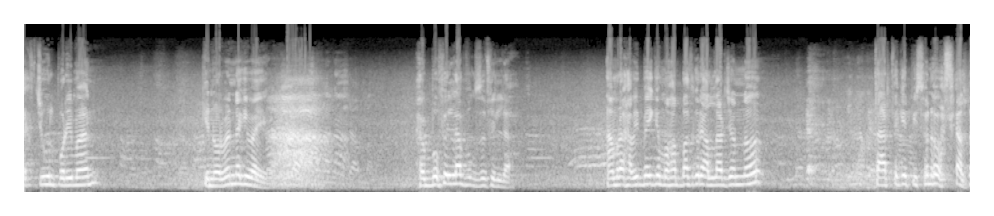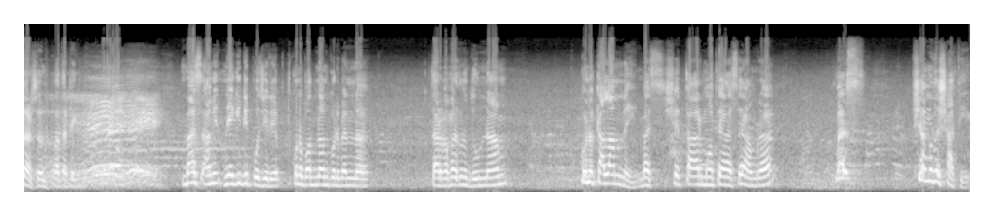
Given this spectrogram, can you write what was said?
এক চুল পরিমাণ কি নড়বেন নাকি ভাই? হব্বফিল্লা ফুকজুফিল্লা আমরা হাবিব ভাইকে মহাব্বাত করে আল্লাহর জন্য। তার থেকে পিছনেও আছে আল্লাহর জন্য, কথা ঠিক? বাস, আমি নেগেটিভ পজিটিভ কোনো বদনাম করবেন না। তার ব্যাপারে কোনো দুর্নাম, কোনো কালাম নেই। বাস, সে তার মতে আছে, আমরা, বাস, সে আমাদের সাথী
